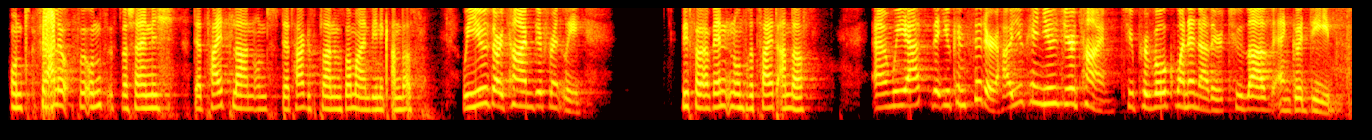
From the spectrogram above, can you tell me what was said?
Und für alle, für uns ist wahrscheinlich der Zeitplan und der Tagesplan im Sommer ein wenig anders. We use our time differently. Wir verwenden unsere Zeit anders. And we ask that you consider how you can use your time to provoke one another to love and good deeds.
